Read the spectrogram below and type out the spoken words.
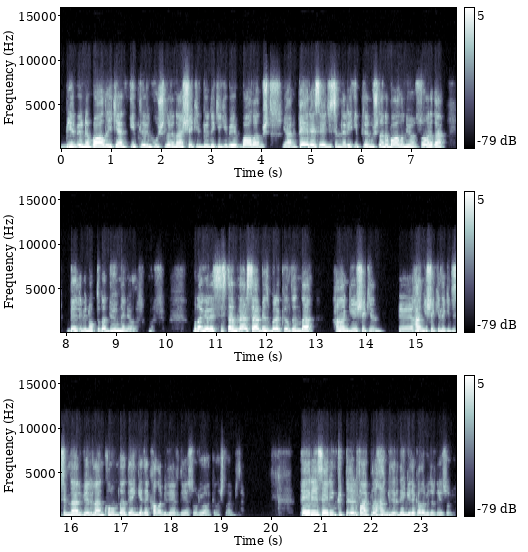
birbirine bağlı iken iplerin uçlarına şekil 1'deki gibi bağlanmıştır. Yani PRS cisimleri iplerin uçlarına bağlanıyor. Sonra da belli bir noktada düğümleniyorlar. Buna göre sistemler serbest bırakıldığında hangi şekil e, hangi şekildeki cisimler verilen konumda dengede kalabilir diye soruyor arkadaşlar bize. PRS'nin kütleleri farklı, hangileri dengede kalabilir diye soruyor.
